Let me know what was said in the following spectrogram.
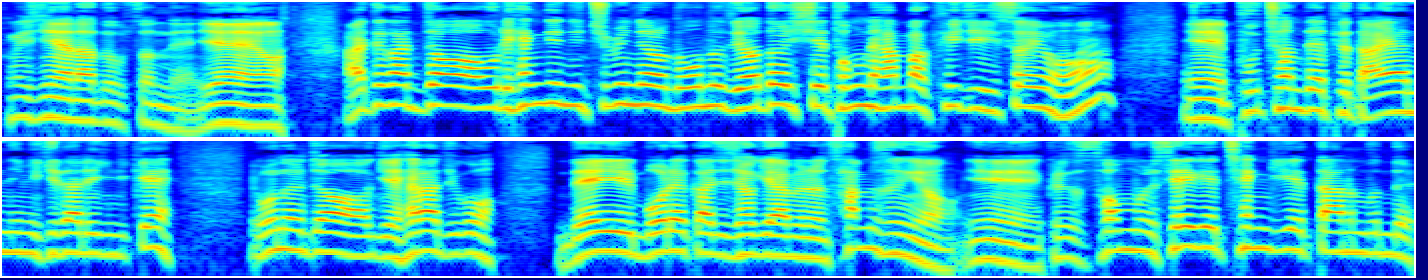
정신이 하나도 없었네. 예. 어. 하여튼간 저 우리 행진이 주민 여러분 오늘 8시에 동네 한바 퀴즈 있어요. 예. 부천 대표 나연 님이 기다리니까 오늘 저기 해 가지고 내일 모레까지 저기 하면은 삼승이요. 예. 그래서 선물 3개 챙기겠다는 분들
